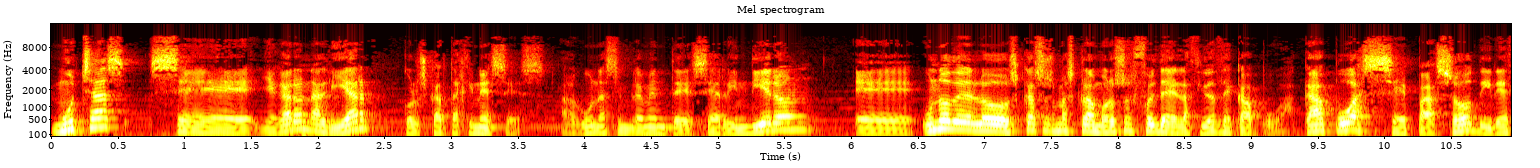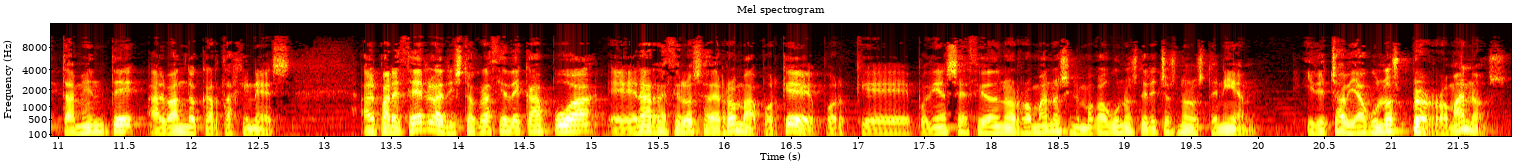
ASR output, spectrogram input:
Muchas se llegaron a liar con los cartagineses. Algunas simplemente se rindieron. Eh, uno de los casos más clamorosos fue el de la ciudad de Capua. Capua se pasó directamente al bando cartaginés. Al parecer, la aristocracia de Capua eh, era recelosa de Roma. ¿Por qué? Porque podían ser ciudadanos romanos, sin embargo, algunos derechos no los tenían. Y de hecho, había algunos prorromanos.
